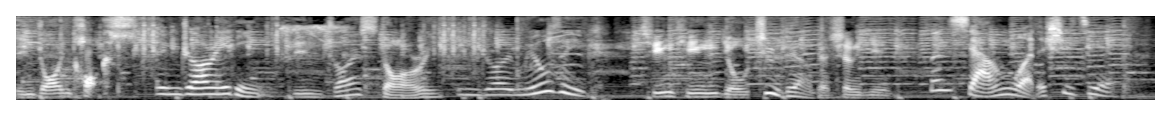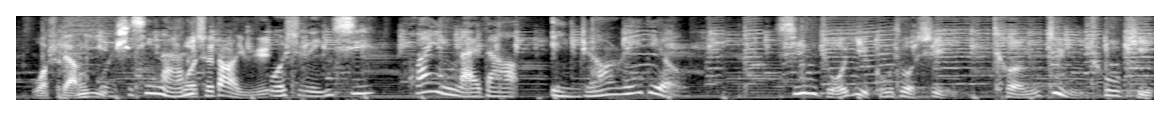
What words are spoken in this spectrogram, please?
Enjoy talks. Enjoy reading. Enjoy story. Enjoy music. 倾听有质量的声音。分享我的世界。我是梁毅，我是新兰，我是大宇，我是林夕。欢迎来到 Enjoy Radio。新卓艺工作室诚挚出品。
